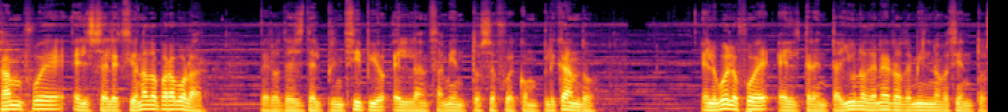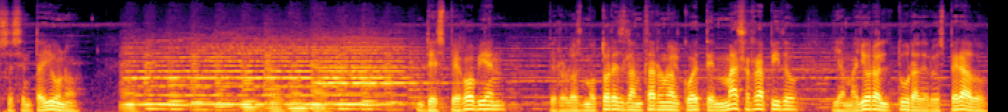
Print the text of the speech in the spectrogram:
Ham fue el seleccionado para volar, pero desde el principio el lanzamiento se fue complicando. El vuelo fue el 31 de enero de 1961. Despegó bien, pero los motores lanzaron al cohete más rápido y a mayor altura de lo esperado,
